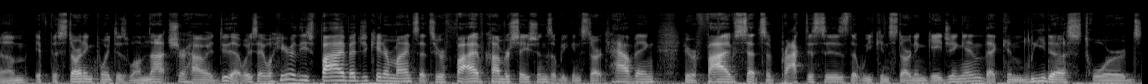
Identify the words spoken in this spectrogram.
um, if the starting point is, well, I'm not sure how I do that, we say, well, here are these five educator mindsets. Here are five conversations that we can start having. Here are five sets of practices that we can start engaging in that can lead us towards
